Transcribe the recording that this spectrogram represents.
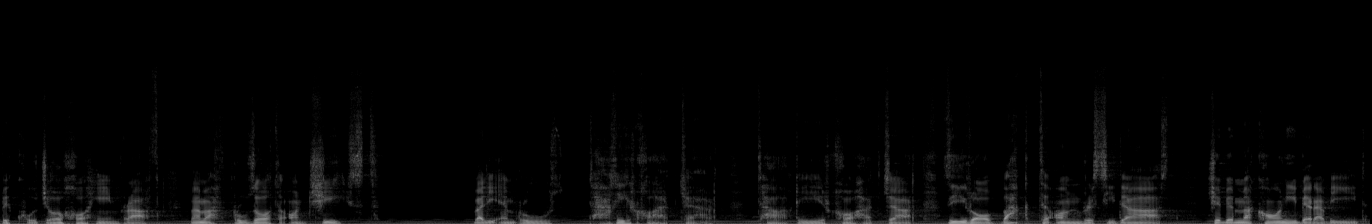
به کجا خواهیم رفت و مفروضات آن چیست. ولی امروز تغییر خواهد کرد تغییر خواهد کرد زیرا وقت آن رسیده است که به مکانی بروید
